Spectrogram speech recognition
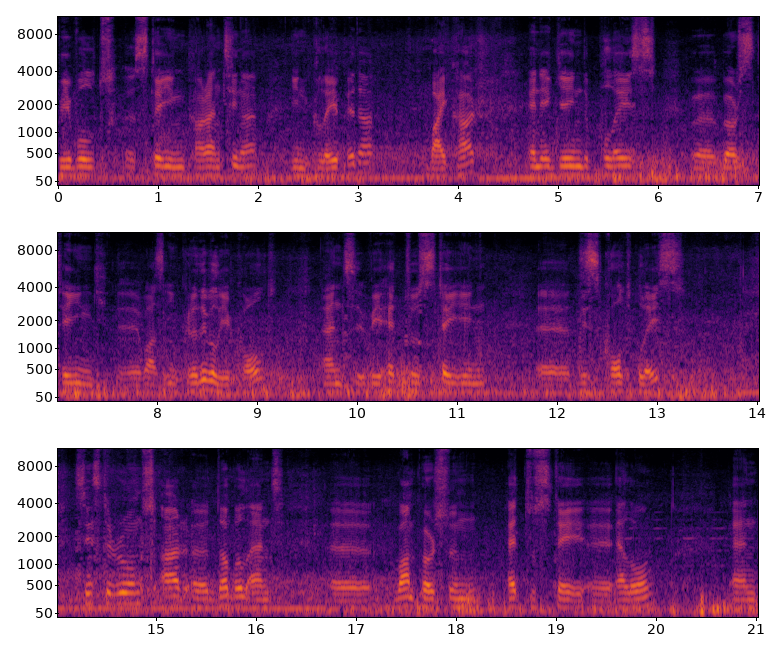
we would uh, stay in quarantine in Klaipeda by car. And again, the place uh, we're staying uh, was incredibly cold, and we had to stay in uh, this cold place. Since the rooms are uh, double and uh, one person had to stay uh, alone, and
